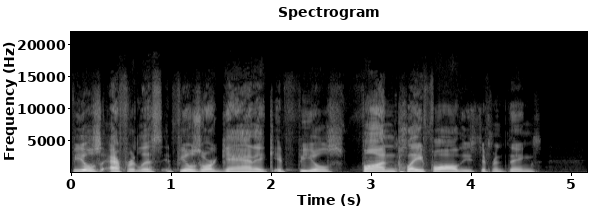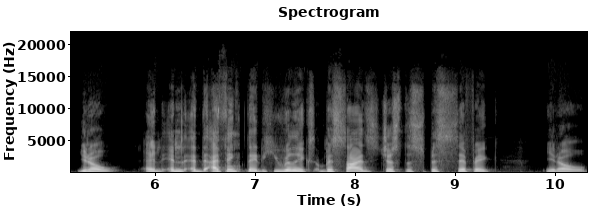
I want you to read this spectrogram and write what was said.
feels effortless. It feels organic. It feels fun, playful. All these different things, you know. And and, and I think that he really, besides just the specific, you know,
